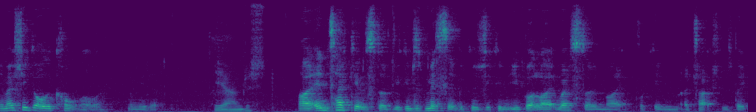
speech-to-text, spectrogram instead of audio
Yeah, make sure you get all the coal by the way. We need it. yeah I'm just Like in Tekkit and stuff, you can just miss it because you can you've got like redstone like fucking attractions, but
